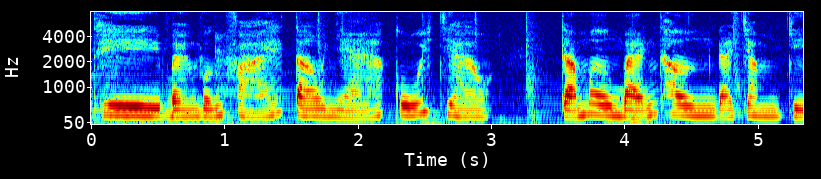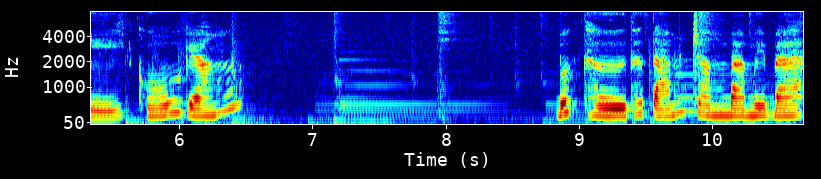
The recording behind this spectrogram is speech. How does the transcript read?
thì bạn vẫn phải tao nhã cúi chào. Cảm ơn bản thân đã chăm chỉ, cố gắng. Bức thư thứ 833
